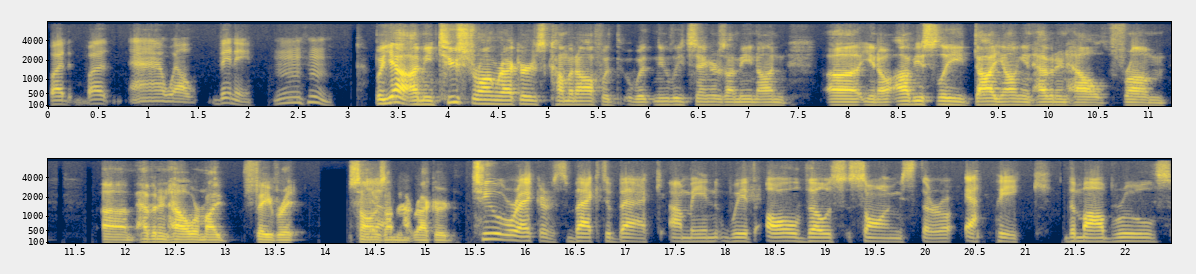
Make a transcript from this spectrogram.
but but ah well, Vinny. Mm-hmm. But yeah, I mean, two strong records coming off with with new lead singers. I mean, on uh, you know, obviously Die Young and Heaven and Hell from um, Heaven and Hell were my favorite songs Yeah. on that record. Two records back to back. I mean, with all those songs that are epic. The Mob Rules,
